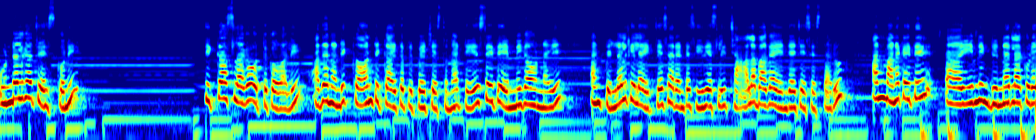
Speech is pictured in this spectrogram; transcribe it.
ఉండలుగా చేసుకొని టిక్కాస్ లాగా ఒత్తుకోవాలి. అదేనండి కార్న్ టిక్కా అయితే ప్రిపేర్ చేస్తున్నా. టేస్ట్ అయితే ఎమ్మిగా ఉన్నాయి. అండ్ పిల్లలకి ఇలా ఇచ్చేసారంటే సీరియస్లీ చాలా బాగా ఎంజాయ్ చేసేస్తారు. అండ్ మనకైతే ఈవినింగ్ డిన్నర్లా కూడా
